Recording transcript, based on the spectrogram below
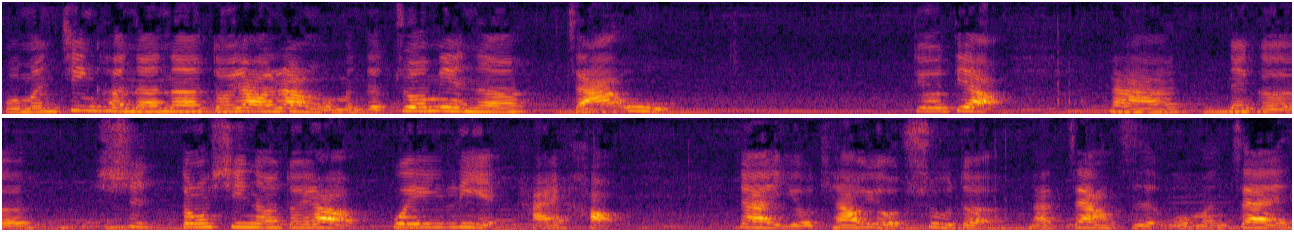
我们尽可能呢，都要让我们的桌面呢杂物丢掉，那那个是东西呢都要归列排好，那有条有数的，那这样子我们在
